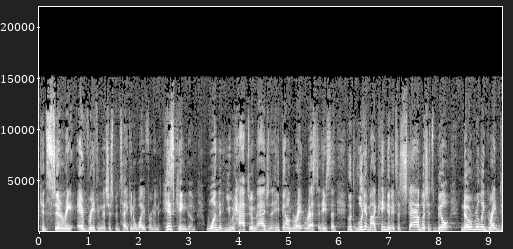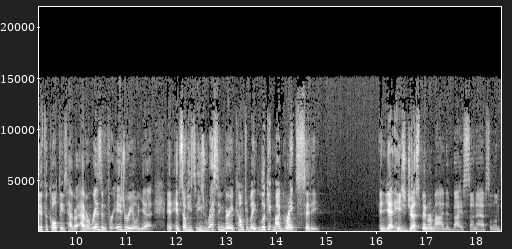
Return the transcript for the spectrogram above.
considering everything that's just been taken away from him. His kingdom, one that you would have to imagine that he found great rest in. He said, Look, look at my kingdom. It's established, it's built. No really great difficulties have, have arisen for Israel yet. And, and so he's, he's resting very comfortably. Look at my great city. And yet he's just been reminded by his son Absalom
